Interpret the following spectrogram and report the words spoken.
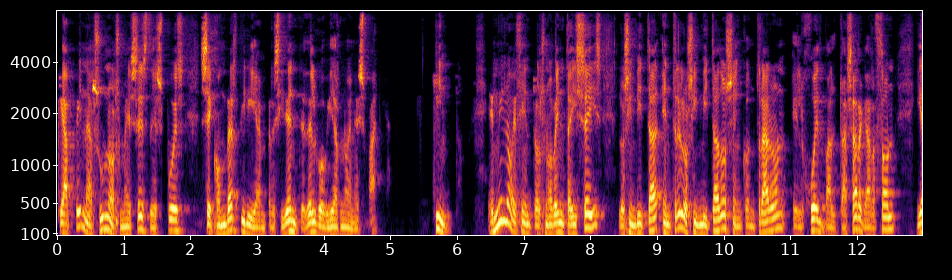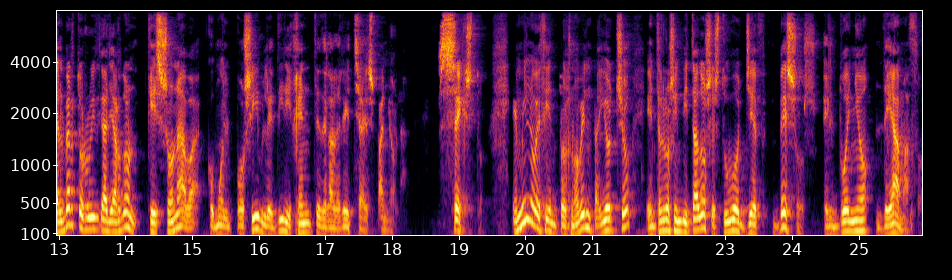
que apenas unos meses después se convertiría en presidente del gobierno en España. Quinto, en 1996, entre los invitados se encontraron el juez Baltasar Garzón y Alberto Ruiz Gallardón, que sonaba como el posible dirigente de la derecha española. Sexto, en 1998, entre los invitados estuvo Jeff Bezos, el dueño de Amazon.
